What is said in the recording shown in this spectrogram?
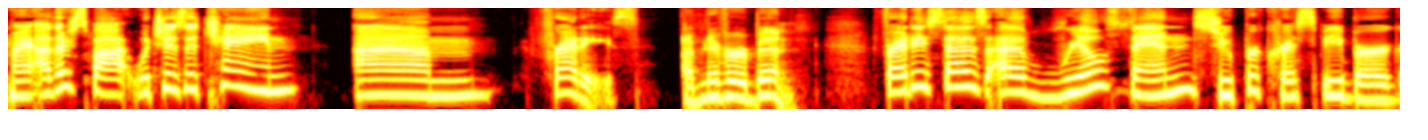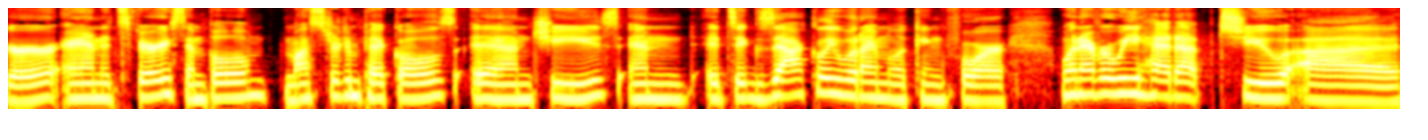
My other spot, which is a chain, um, Freddy's. I've never been. Freddy's does a real thin, super crispy burger, and it's very simple mustard and pickles and cheese. And it's exactly what I'm looking for. Whenever we head up to, uh,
